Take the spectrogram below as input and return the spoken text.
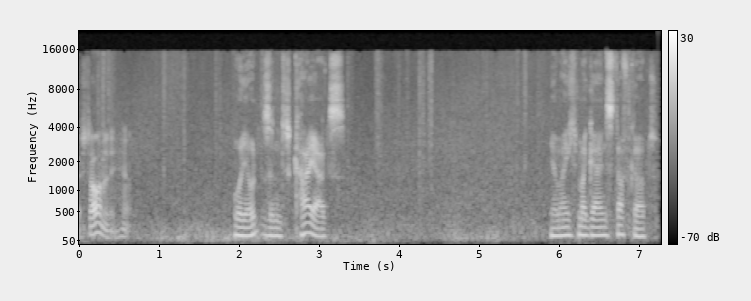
Erstaunlich, ja. Oh, hier unten sind Kajaks. Die haben eigentlich mal geilen Stuff gehabt.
